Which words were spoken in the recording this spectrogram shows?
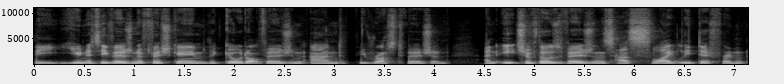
the Unity version of Fish Game, the Godot version, and the Rust version. And each of those versions has slightly different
